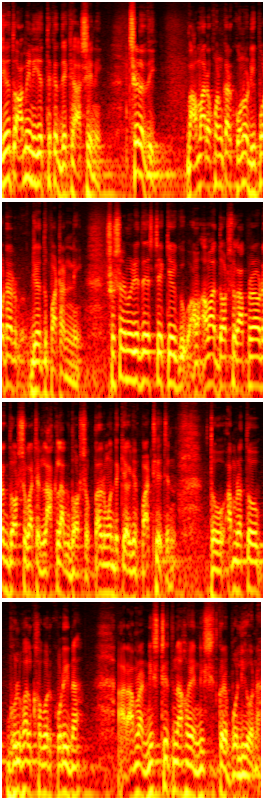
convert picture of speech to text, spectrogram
যেহেতু আমি নিজের থেকে দেখে আসিনি, ছেড়ে দিই। বা আমার ওখানকার কোনো রিপোর্টার যেহেতু পাঠাননি। সোশ্যাল মিডিয়াতে এসছে কেউ কেউ আমার দর্শক, আপনারা অনেক দর্শক আছেন, লাখ লাখ দর্শক, তাদের মধ্যে কেউ একজন পাঠিয়েছেন। তো আমরা তো ভুলভাল খবর করি না, আর আমরা নিশ্চিত না হয়ে নিশ্চিত করে বলিও না।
